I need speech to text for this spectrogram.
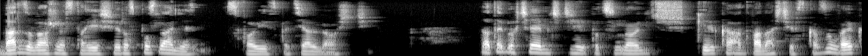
bardzo ważne staje się rozpoznanie swojej specjalności. Dlatego chciałem Ci dzisiaj podsunąć kilka, dwanaście wskazówek,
